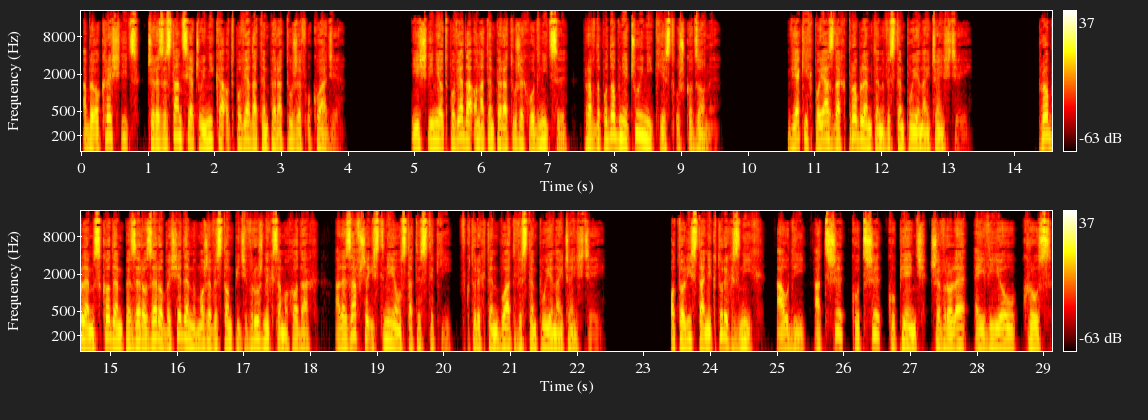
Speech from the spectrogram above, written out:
aby określić, czy rezystancja czujnika odpowiada temperaturze w układzie. Jeśli nie odpowiada ona temperaturze chłodnicy, prawdopodobnie czujnik jest uszkodzony. W jakich pojazdach problem ten występuje najczęściej? Problem z kodem P00B7 może wystąpić w różnych samochodach, ale zawsze istnieją statystyki, w których ten błąd występuje najczęściej. Oto lista niektórych z nich. Audi, A3, Q3, Q5, Chevrolet, AVO, Cruze,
